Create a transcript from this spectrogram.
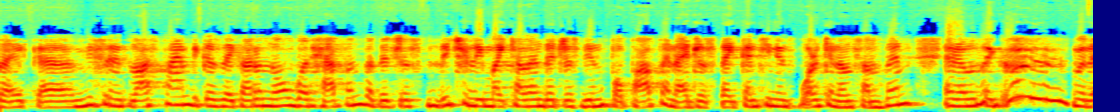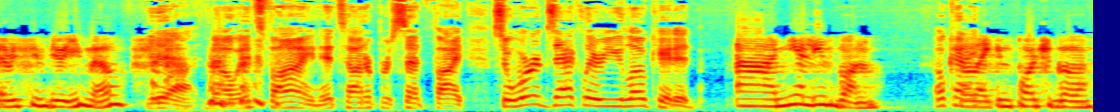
like uh, missing it last time because like I don't know what happened, but it just literally my calendar just didn't pop up, and I just like continued working on something, and I was like when I received your email. yeah, no, it's fine. It's hundred percent fine. So, where exactly are you located? Uh, near Lisbon. Okay. So like in Portugal.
